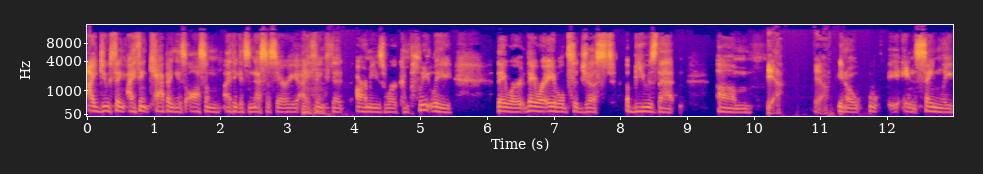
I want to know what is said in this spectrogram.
I do think I think capping is awesome. I think it's necessary. Mm-hmm. I think that armies were completely they were they were able to just abuse that um yeah yeah you know insanely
